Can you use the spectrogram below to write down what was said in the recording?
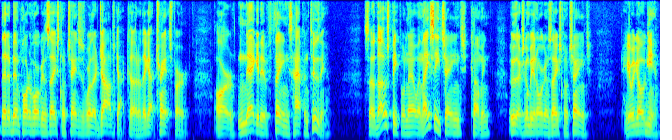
that have been part of organizational changes where their jobs got cut or they got transferred or negative things happened to them. So those people now, when they see change coming, ooh, there's going to be an organizational change. Here we go again.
